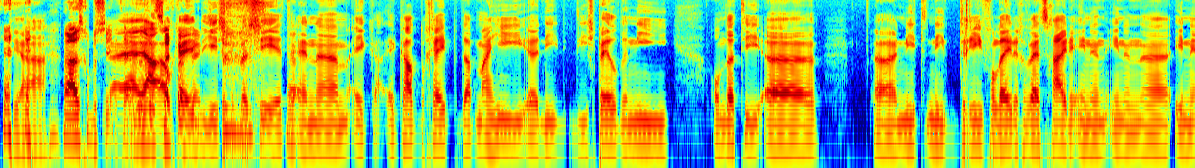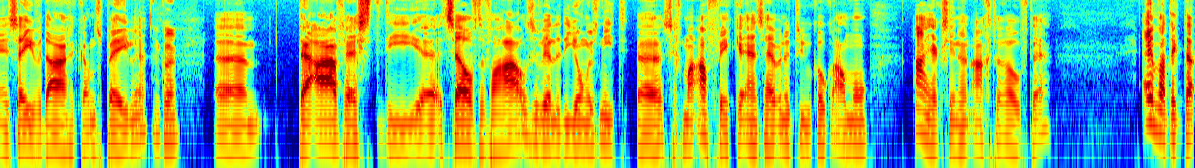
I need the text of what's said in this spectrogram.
Ja. Nou, hij is geblesseerd. Ja, oké, die is geblesseerd. Ja. En ehm, ik, ik had begrepen dat Mahi, die, die speelde niet omdat hij eh, niet, niet drie volledige wedstrijden in, een, in, een, eh, in een zeven dagen kan spelen. Oké. Ehm ter Avest die, eh, hetzelfde verhaal. Ze willen die jongens niet zeg maar afvikken. En ze hebben natuurlijk ook allemaal Ajax in hun achterhoofd. Hè? En wat ik.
